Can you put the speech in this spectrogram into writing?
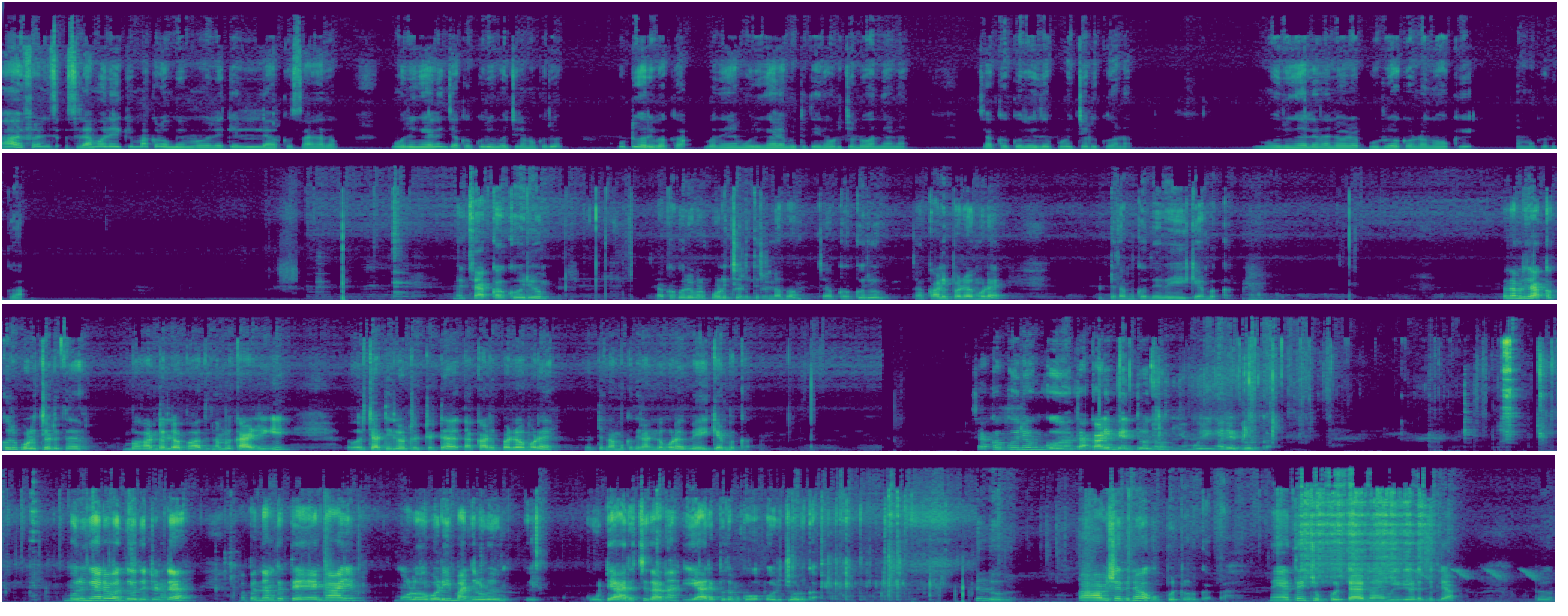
Hi friends അസ്സാം വലൈക്കും മക്കൾ ഉമ്മയിലേക്ക് എല്ലാവർക്കും സ്വാഗതം. മുരിങ്ങയിലും ചക്കക്കുരുവും വെച്ച് നമുക്കൊരു കൂട്ടുകറി വെക്കാം. അപ്പോൾ ഞാൻ മുരിങ്ങയില മുറ്റത്തിൽ നിന്ന് ഒടിച്ചുകൊണ്ട് വന്നതാണ്. ചക്കക്കുരു ഇത് പൊളിച്ചെടുക്കുകയാണ് മുരിങ്ങയില നല്ലപോലെ പുഴുവൊക്കെ ഉണ്ടോ നോക്കി നമുക്കെടുക്കാം. ചക്കക്കുരു. ചക്കക്കുരു നമ്മൾ പൊളിച്ചെടുത്തിട്ടുണ്ട്. അപ്പം ചക്കക്കുരു തക്കാളിപ്പഴം കൂടെ ഇട്ട് നമുക്കത് വേവിക്കാൻ വെക്കാം. അപ്പോൾ നമ്മൾ ചക്കക്കുരു പൊളിച്ചെടുത്ത് മുമ്പ് കണ്ടല്ലോ. അപ്പോൾ അത് നമ്മൾ കഴുകി ഒരു ചട്ടിയിലോട്ട് ഇട്ടിട്ട് തക്കാളിപ്പഴവും കൂടെ ഇട്ട് നമുക്കിത് രണ്ടും കൂടെ വേവിക്കാൻ വെക്കാം. ചക്കക്കുരും തക്കാളിയും വെന്ത് വന്നു. ഇനി മുരിങ്ങയില ഇട്ട് കൊടുക്കാം. മുരിങ്ങയില വെന്ത് വന്നിട്ടുണ്ട്. അപ്പം നമുക്ക് തേങ്ങായും മുളക് പൊടിയും മഞ്ഞൾപൊടിയും കൂട്ടി അരച്ചതാണ്. ഈ അരപ്പ് നമുക്ക് ഒഴിച്ചു കൊടുക്കാം. ആവശ്യത്തിന് ഉപ്പിട്ട് കൊടുക്കാം. നേരത്തെ ചുപ്പ് ഇട്ടായിരുന്നു ഞാൻ വീഡിയോ എടുത്തില്ല. അപ്പോൾ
